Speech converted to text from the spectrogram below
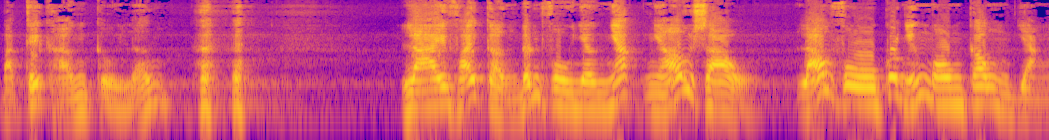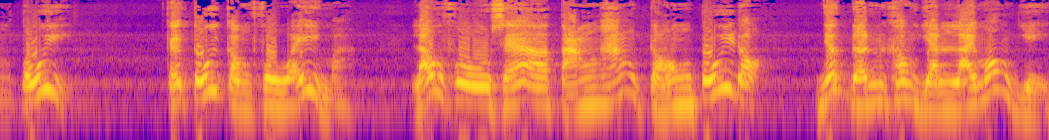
Bạch Thiết Hận cười lớn. Lại phải cần đến phu nhân nhắc nhở sao? Lão phu có những môn công dằn túi. Cái túi công phu ấy mà. Lão phu sẽ tặng hắn trọn túi đó. Nhất định không dành lại món gì.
